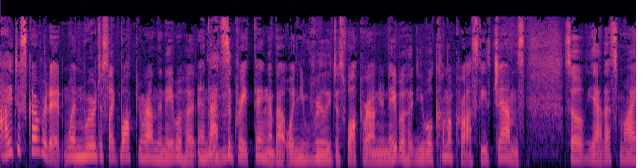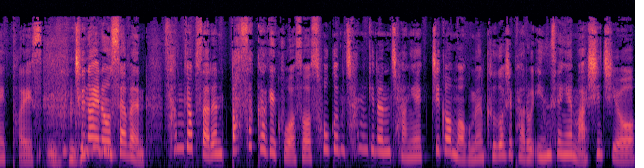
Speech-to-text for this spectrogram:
I discovered it when we were just like walking around the neighborhood, and that's the Mm-hmm. great thing about when you really just walk around your neighborhood, you will come across these gems. So yeah, that's my place. 2907. 삼겹살은 바삭하게 구워서 소금 참기름 장에 찍어 먹으면 그것이 바로 인생의 맛이지요.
